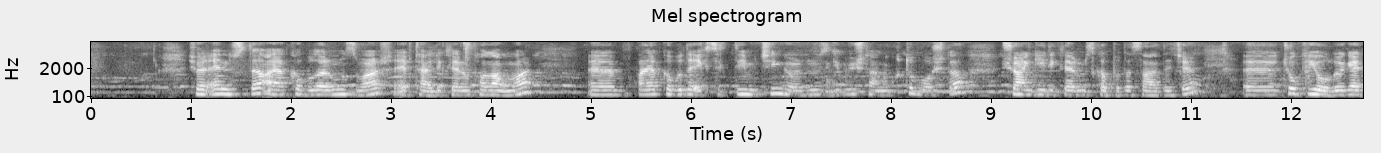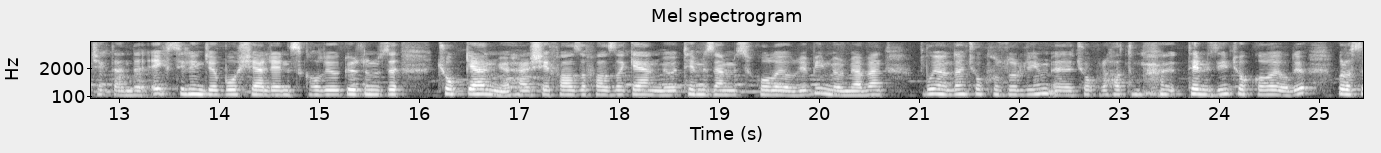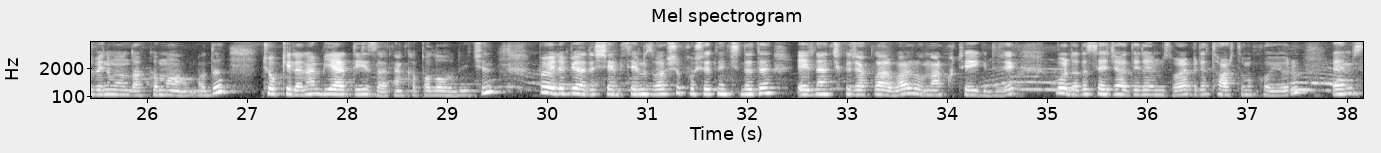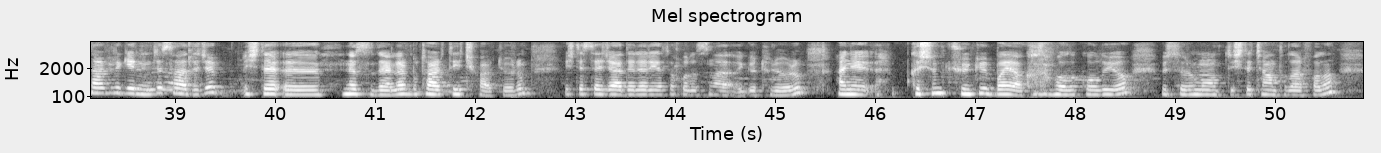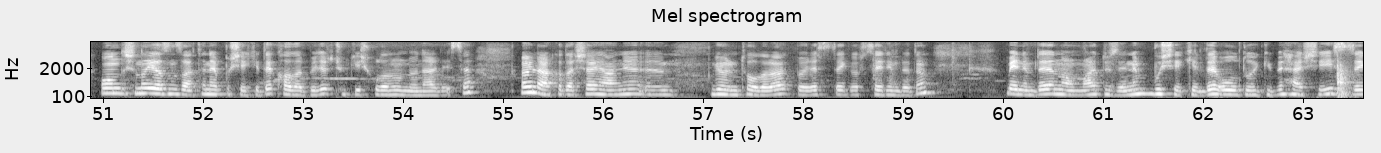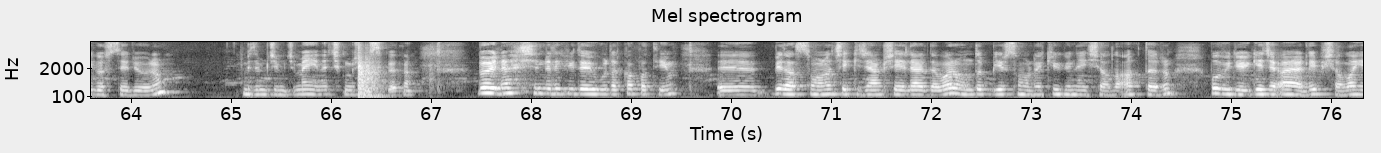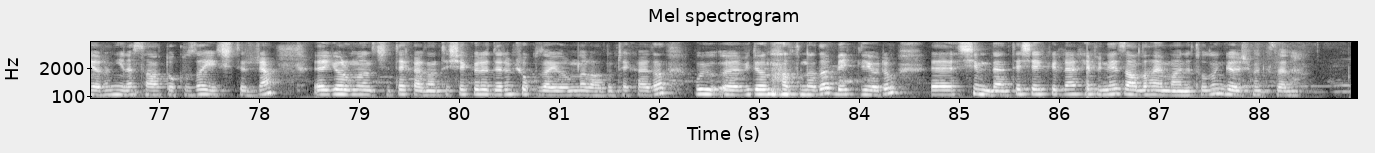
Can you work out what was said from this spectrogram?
şöyle en üstte ayakkabılarımız var. Ev terliklerim falan var. Ee, ayakkabı eksilttiğim için gördüğünüz gibi 3 tane kutu boşta. Şu an giydiklerimiz kapıda sadece. Ee, çok iyi oluyor gerçekten de. Eksilince boş yerleriniz kalıyor. Gözünüze çok gelmiyor. Her şey fazla fazla gelmiyor. Temizlenmesi kolay oluyor. Bilmiyorum ya ben bu yönden çok huzurluyum. Ee, çok rahatım. Temizliğim çok kolay oluyor. Burası benim 10 dakikamı almadı. Çok kirlenen bir yer değil zaten kapalı olduğu için. Böyle bir adet şemsiyemiz var. Şu poşetin içinde de elden çıkacaklar var. Onlar kutuya gidecek. Burada da seccadelerimiz var. Bir de tartımı koyuyorum. E, misafir gelince sadece işte e, nasıl derler bu tartıyı çıkartıyorum. İşte seccadeleri yatak odasına götürüyorum. Hani kışın çünkü bayağı kalabalık oluyor. Bir sürü mont işte çantalar falan. Onun dışında yazın zaten hep bu şekilde kalabilir. Çünkü hiç kullanılmıyor neredeyse. Öyle arkadaşlar yani e, görüntü olarak böyle size göstereyim dedim. Benim de normal düzenim bu şekilde olduğu gibi her şeyi size gösteriyorum. Bizim cimcime yine çıkmış bisiklete. Böyle şimdilik videoyu burada kapatayım. Ee, biraz sonra çekeceğim şeyler de var. Onu da bir sonraki güne inşallah aktarırım. Bu videoyu gece ayarlayıp inşallah yarın yine saat 9'da yetiştireceğim. Ee, yorumlarınız için tekrardan teşekkür ederim. Çok güzel yorumlar aldım tekrardan. Bu e, videonun altına da bekliyorum. Ee, şimdiden teşekkürler. Hepiniz Allah'a emanet olun. Görüşmek üzere.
